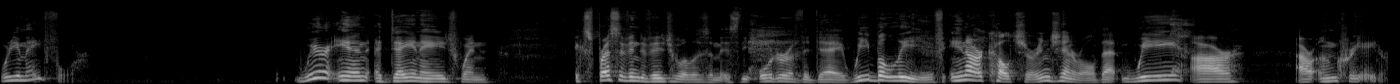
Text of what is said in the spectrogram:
were you made for? We're in a day and age when expressive individualism is the order of the day. We believe in our culture in general that we are our own creator.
